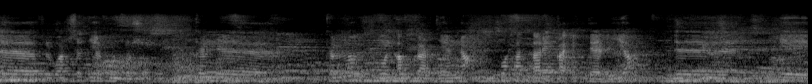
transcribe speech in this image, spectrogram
آه، في الورشة ديال الفوتوشوب كان آه، كننظموا الأفكار ديالنا بواحد الطريقة إبداعية آه، اللي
